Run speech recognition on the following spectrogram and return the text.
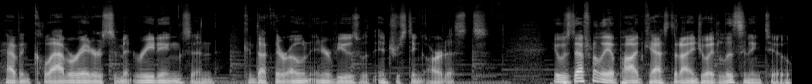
having collaborators submit readings, and conduct their own interviews with interesting artists. It was definitely a podcast that I enjoyed listening to,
